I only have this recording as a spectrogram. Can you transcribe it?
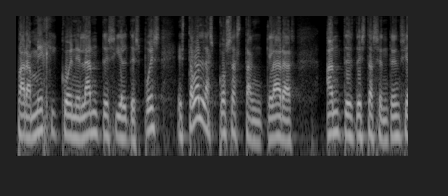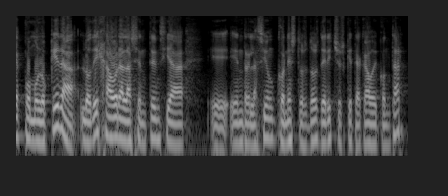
para México en el antes y el después? ¿Estaban las cosas tan claras antes de esta sentencia como lo queda, lo deja ahora la sentencia en relación con estos dos derechos que te acabo de contar?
